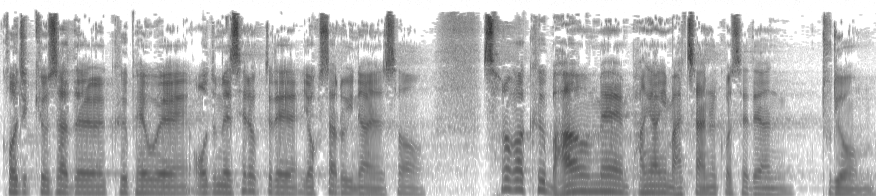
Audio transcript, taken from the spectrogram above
거짓 교사들, 그 배후의 어둠의 세력들의 역사로 인하여서 서로가 그 마음의 방향이 맞지 않을 것에 대한 두려움,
